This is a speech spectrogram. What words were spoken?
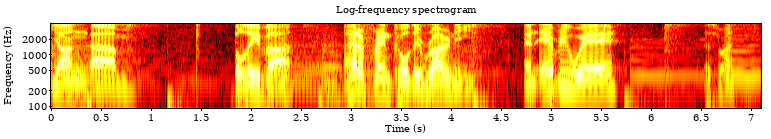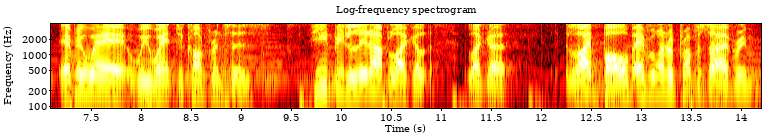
young um, believer. I had a friend called Ironi, and everywhere, that's fine. Everywhere we went to conferences, he'd be lit up like a like a light bulb. Everyone would prophesy over him,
